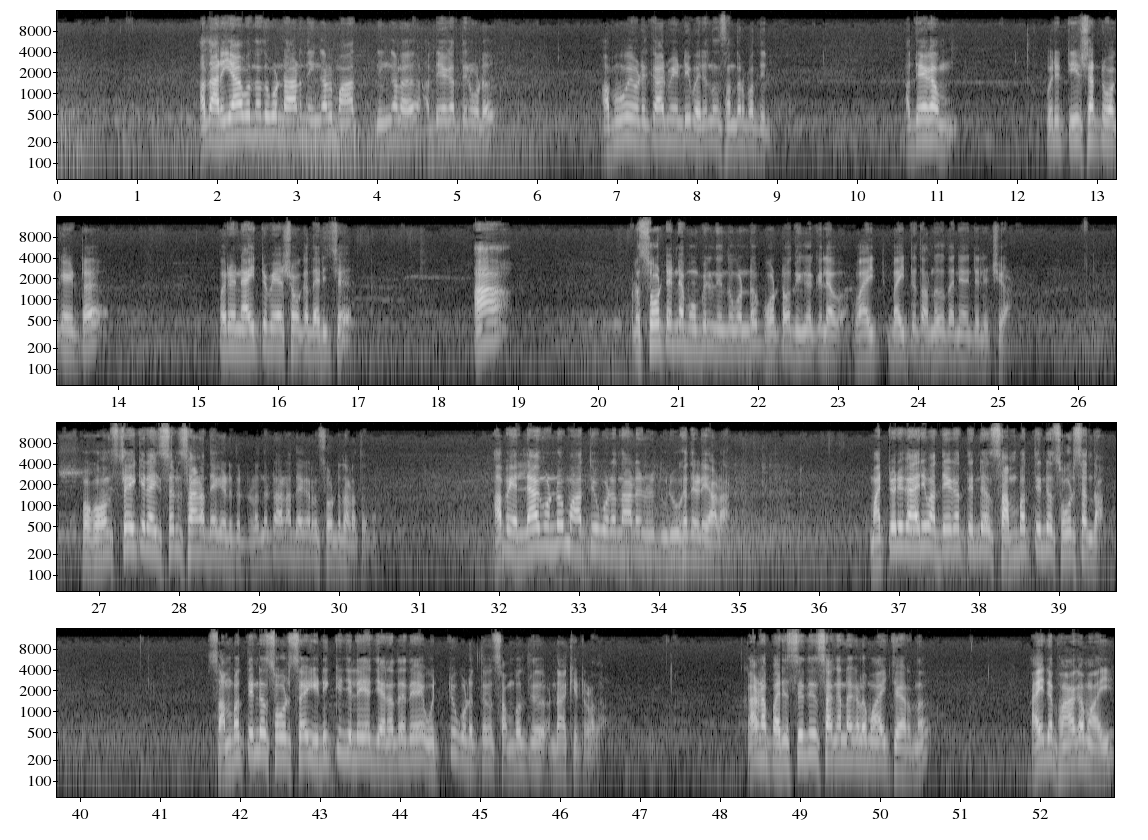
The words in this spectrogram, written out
അതറിയാവുന്നത് കൊണ്ടാണ് നിങ്ങൾ മാ നിങ്ങൾ അദ്ദേഹത്തിനോട് അഭിമുഖം എടുക്കാൻ വേണ്ടി വരുന്ന സന്ദർഭത്തിൽ അദ്ദേഹം ഒരു ടീഷർട്ടുമൊക്കെ ഇട്ട് ഒരു നൈറ്റ് വേഷമൊക്കെ ധരിച്ച് ആ റിസോർട്ടിന്റെ മുമ്പിൽ നിന്നുകൊണ്ട് ഫോട്ടോ നിങ്ങൾക്ക് വൈറ്റ് ബൈറ്റ് തന്നത് തന്നെ അതിന്റെ ലക്ഷ്യമാണ്. അപ്പോൾ ഹോം സ്റ്റേക്ക് ലൈസൻസാണ് അദ്ദേഹം എടുത്തിട്ടുള്ളത്. എന്നിട്ടാണ് അദ്ദേഹം റിസോർട്ട് നടത്തുന്നത്. അപ്പോൾ എല്ലാം കൊണ്ടും മാത്യു കുഴനാടൻ ഒരു ദുരൂഹതയുടെ ആളാണ്. മറ്റൊരു കാര്യം അദ്ദേഹത്തിന്റെ സമ്പത്തിന്റെ സോഴ്സ് എന്താ? സമ്പത്തിന്റെ സോഴ്സ് ഇടുക്കി ജില്ലയെ ജനതയെ ഒറ്റുകൊടുത്ത് സമ്പത്ത് ഉണ്ടാക്കിയിട്ടുള്ളതാണ്. കാരണം പരിസ്ഥിതി സംഘടനകളുമായി ചേർന്ന് അതിന്റെ ഭാഗമായി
